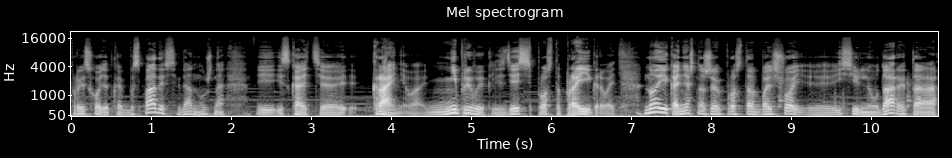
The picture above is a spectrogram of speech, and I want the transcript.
происходят как бы спады, всегда нужно и искать э, крайнего. Не привыкли здесь просто проигрывать. Ну и, конечно же, просто большой э, и сильный удар это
